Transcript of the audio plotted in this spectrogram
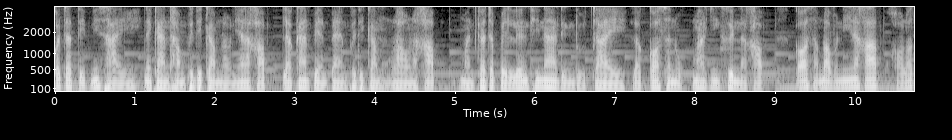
ก็จะติดนิสัยในการทำพฤติกรรมเหล่านี้แหละครับ แล้วการเปลี่ยนแปลงพฤติกรรมของเรานะครับ มันก็จะเป็นเรื่องที่น่าดึงดูดใจ แล้วก็สนุกมากยิ่งขึ้นนะครับ ก็สำหรับวันนี้นะครับ ขอเล่า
